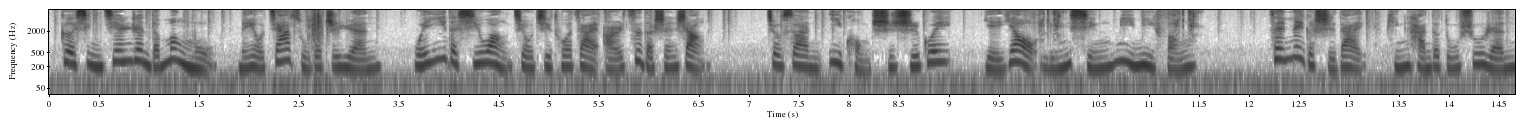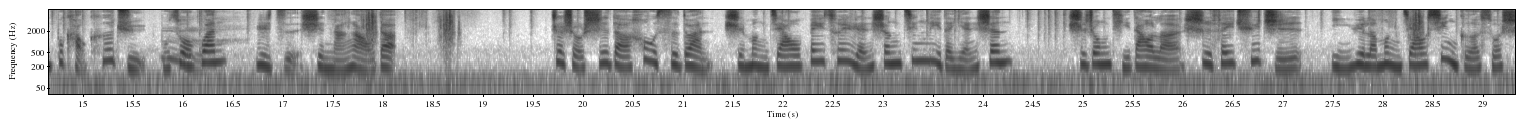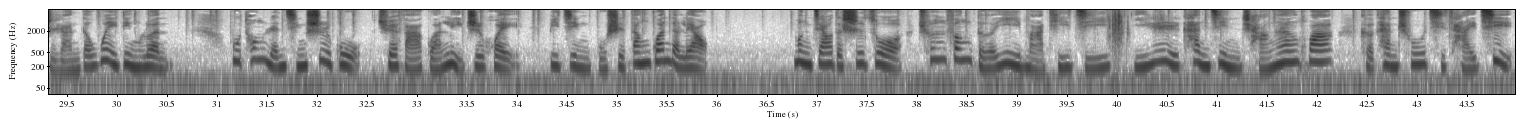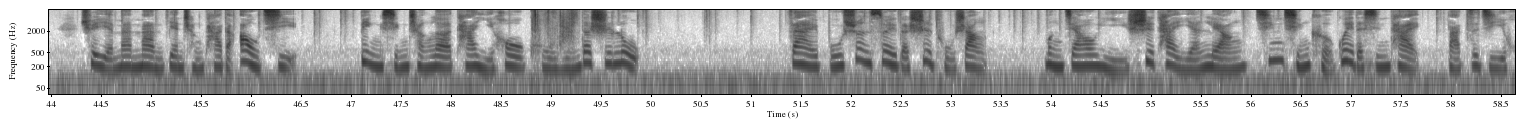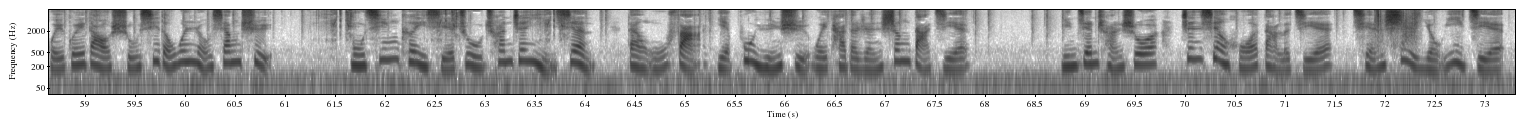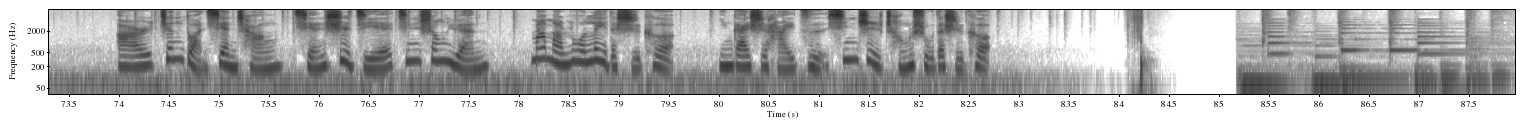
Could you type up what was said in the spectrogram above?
个性坚韧的孟母没有家族的支援，唯一的希望就寄托在儿子的身上。就算一恐迟迟归，也要临行密密缝。在那个时代，贫寒的读书人不考科举，不做官，日子是难熬的。这首诗的后四段是孟郊悲催人生经历的延伸，诗中提到了是非曲直。隐喻了孟郊性格所使然的未定论，不通人情世故，缺乏管理智慧，毕竟不是当官的料。孟郊的诗作“春风得意马蹄疾，一日看尽长安花”，可看出其才气，却也慢慢变成他的傲气，并形成了他以后苦吟的诗路。在不顺遂的仕途上。孟郊以世态炎凉、亲情可贵的心态，把自己回归到熟悉的温柔乡去。母亲可以协助穿针引线，但无法也不允许为他的人生打结。民间传说，针线活打了结，前世有一劫；而针短线长，前世结，今生缘。妈妈落泪的时刻，应该是孩子心智成熟的时刻。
